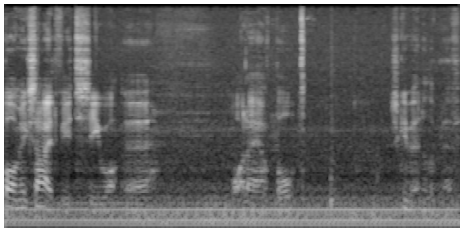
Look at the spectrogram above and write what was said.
But I'm excited for you to see what uh, what I have bought. Just give it another rev.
